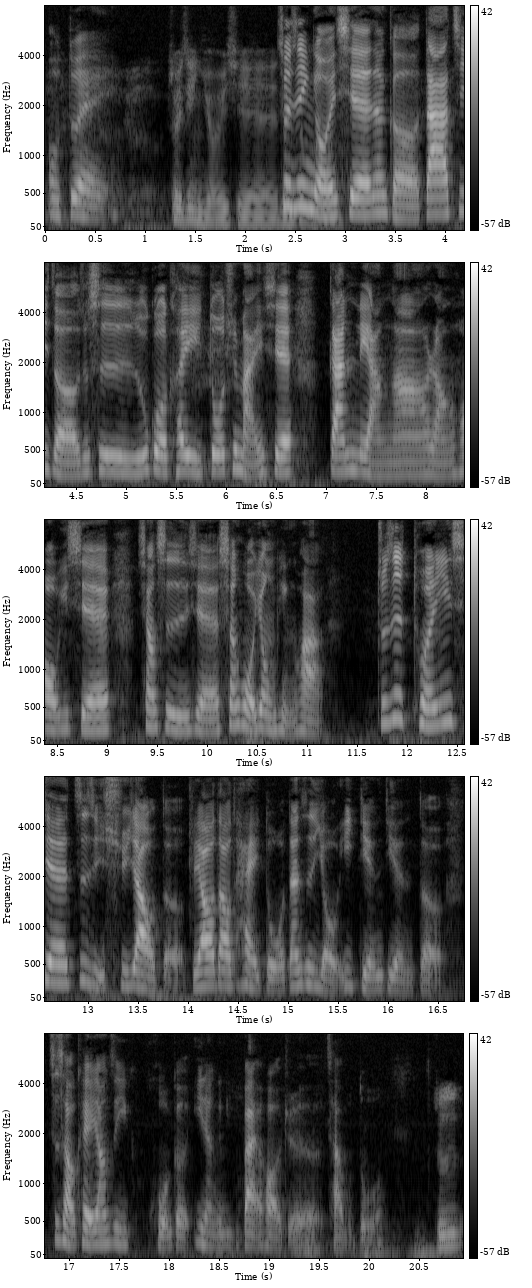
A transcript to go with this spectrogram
哦，对，最近有一些，最近有一些那个大家记得，就是如果可以多去买一些干粮啊，然后一些像是一些生活用品的话。就是囤一些自己需要的，不要到太多，但是有一点点的，至少可以让自己活个一两个礼拜的话，我觉得差不多。就是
